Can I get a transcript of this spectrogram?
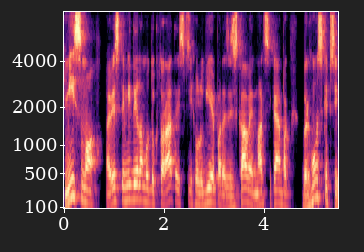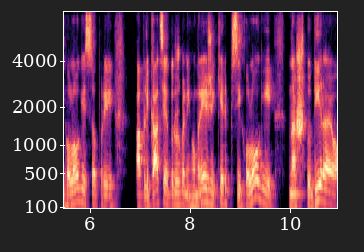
Mi smo, veste, mi delamo doktorate iz psihologije, pa raziskave in marsikaj, ampak vrhunski psihologi so pri aplikacijah družbenih omrežij, kjer psihologi naštudirajo,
